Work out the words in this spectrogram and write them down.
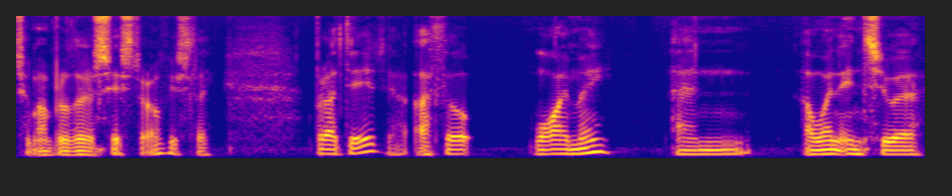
to my brother or sister, obviously. But I did. I thought, why me? And I went into a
